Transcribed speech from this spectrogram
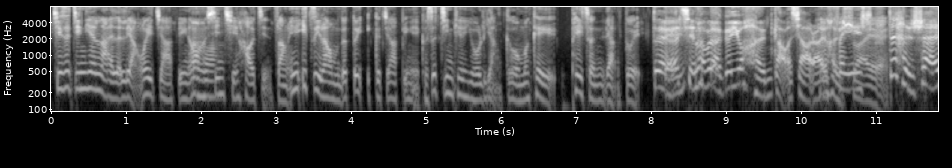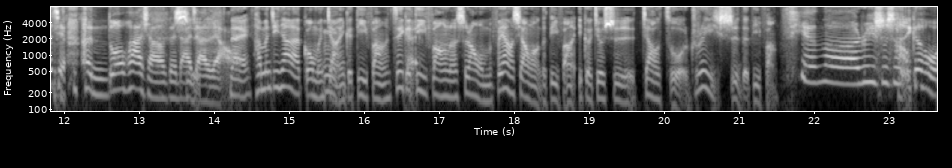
其实今天来了两位嘉宾，然后我们心情好紧张，因为一直以来我们都对一个嘉宾诶，可是今天有两个，我们可以配成两对。对，哎而且他们两个又很搞笑，然后又 很帅耶对，很帅，而且很多话想要跟大家聊。来，他们今天要来跟我们讲一个地方，这个地方呢是让我们非常向往的地方，一个就是叫做瑞士的地方。天呐，瑞士是一个我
